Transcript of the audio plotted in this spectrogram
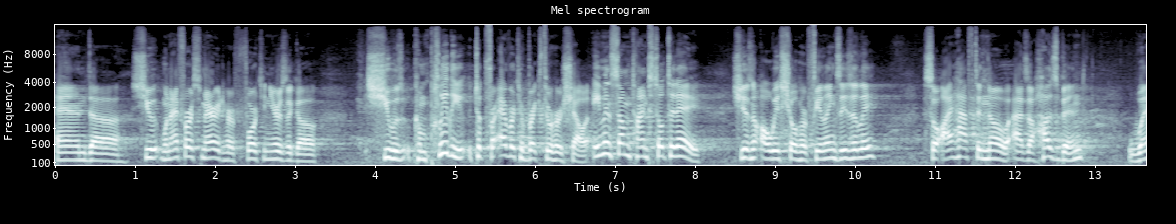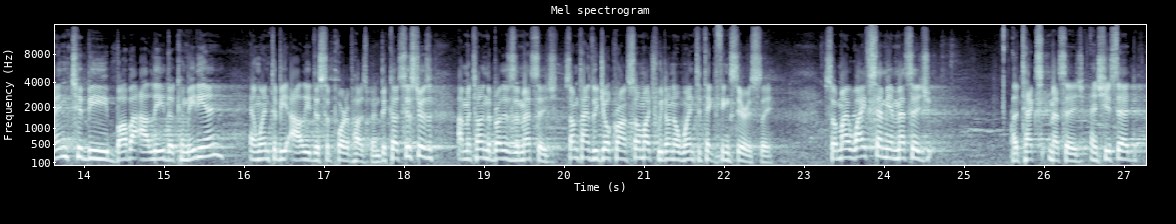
And uh, she, when I first married her 14 years ago, she was completely, took forever to break through her shell. Even sometimes, till today, she doesn't always show her feelings easily. So I have to know, as a husband, when to be Baba Ali, the comedian, and when to be Ali, the supportive husband. Because, sisters, I'm telling the brothers the message. Sometimes we joke around so much we don't know when to take things seriously. So my wife sent me a message, a text message, and she said,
